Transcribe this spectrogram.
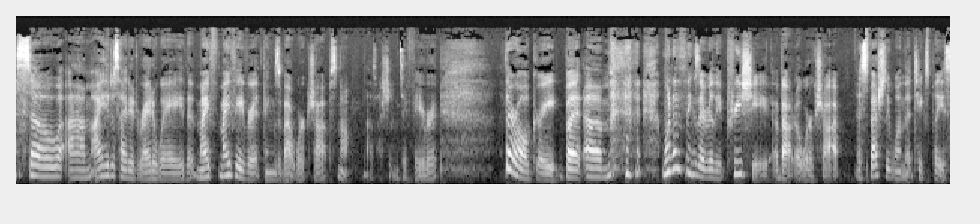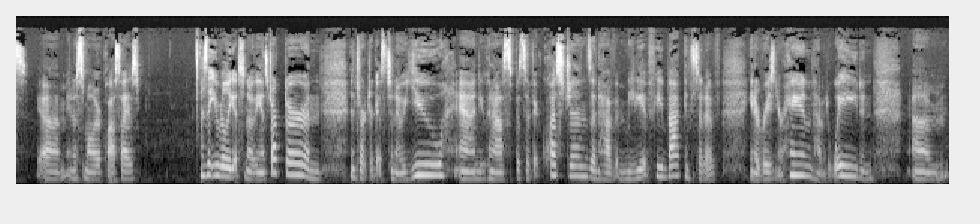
So um, I had decided right away that my my favorite things about workshops, not I shouldn't say favorite, they're all great, but um, one of the things I really appreciate about a workshop, especially one that takes place um, in a smaller class size, is that you really get to know the instructor and the instructor gets to know you and you can ask specific questions and have immediate feedback instead of you know raising your hand and having to wait and um,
